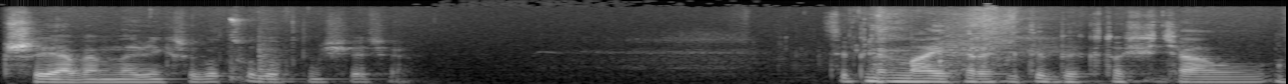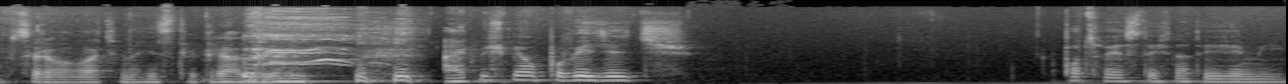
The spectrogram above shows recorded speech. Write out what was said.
przyjawem największego cudu w tym świecie. Cyprian Majcher, gdyby ktoś chciał obserwować na Instagramie. A jakbyś miał powiedzieć, po co jesteś na tej ziemi?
